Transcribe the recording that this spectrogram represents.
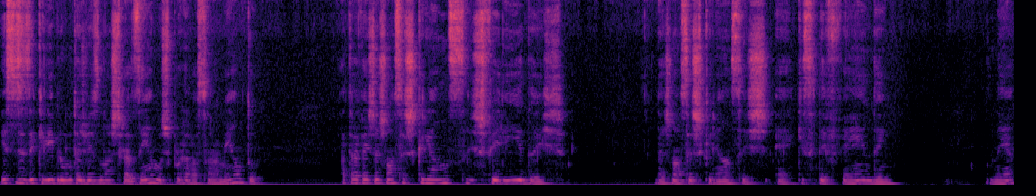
Esse desequilíbrio muitas vezes nós trazemos para o relacionamento através das nossas crianças feridas, das nossas crianças é, que se defendem, né,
